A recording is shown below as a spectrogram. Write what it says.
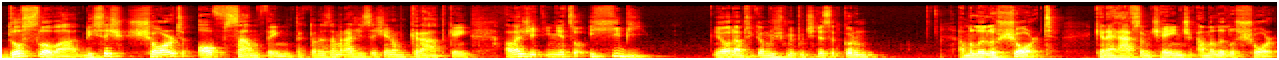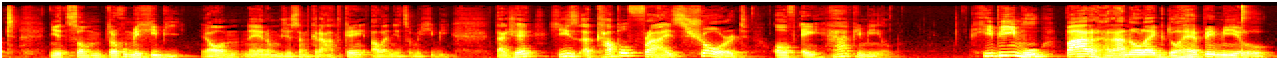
Doslova, když jsi short of something, tak to neznamená, že jsi jenom krátkej, ale že ti něco i chybí. Jo, například můžeš mi počít 10 korun. I'm a little short. Can I have some change? I'm a little short. Něco trochu mi chybí. Jo, nejenom, že jsem krátkej, ale něco mi chybí. Takže he's a couple fries short of a happy meal. Chybí mu pár hranolek do happy mealu.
